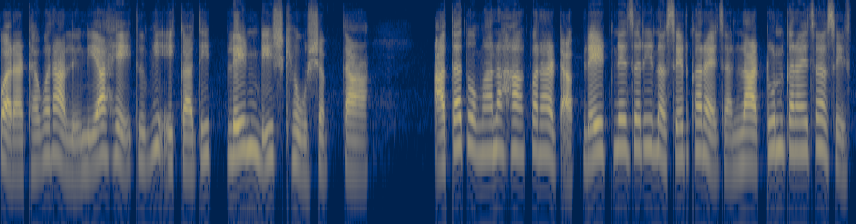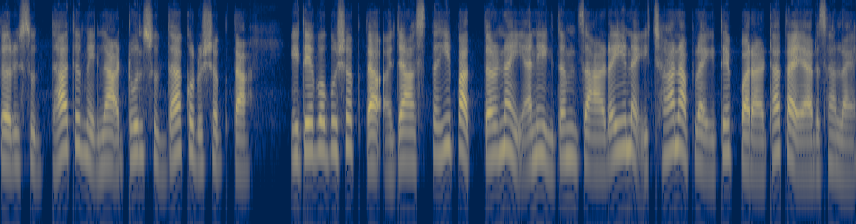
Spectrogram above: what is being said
पराठ्यावर आलेली आहे. तुम्ही एखादी प्लेन डिश घेऊ शकता. आता तुम्हाला हा पराठा प्लेटने जरी नसेल करायचा, लाटून करायचा असेल तरी सुद्धा तुम्ही लाटून सुद्धा करू शकता. इथे बघू शकता जास्तही पातळ नाही आणि एकदम जाडही नाही. छान आपला इथे पराठा तयार झाला आहे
